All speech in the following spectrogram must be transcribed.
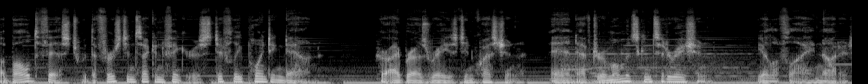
a balled fist with the first and second fingers stiffly pointing down. Her eyebrows raised in question, and after a moment's consideration, Yellowfly nodded.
